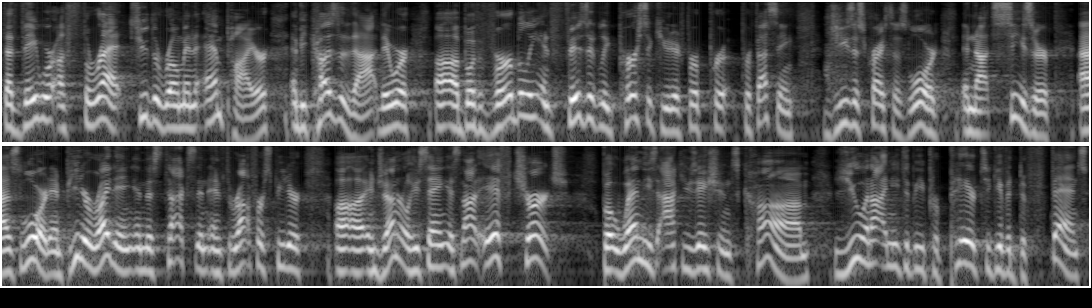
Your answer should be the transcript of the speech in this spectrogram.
that they were a threat to the Roman Empire. And because of that, they were uh, both verbally and physically persecuted for pr- professing Jesus Christ as Lord and not Caesar as Lord. And Peter, writing in this text and, and throughout First Peter uh, uh, in general, he's saying it's not if church, but when these accusations come, you and I need to be prepared to give a defense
